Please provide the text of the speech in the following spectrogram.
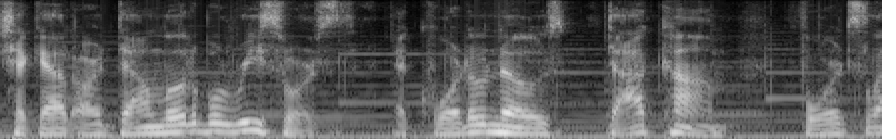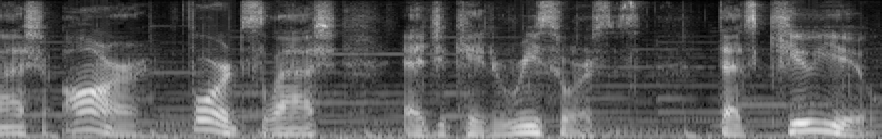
Check out our downloadable resources at quartoknows.com forward slash R forward slash educator resources. That's Q U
